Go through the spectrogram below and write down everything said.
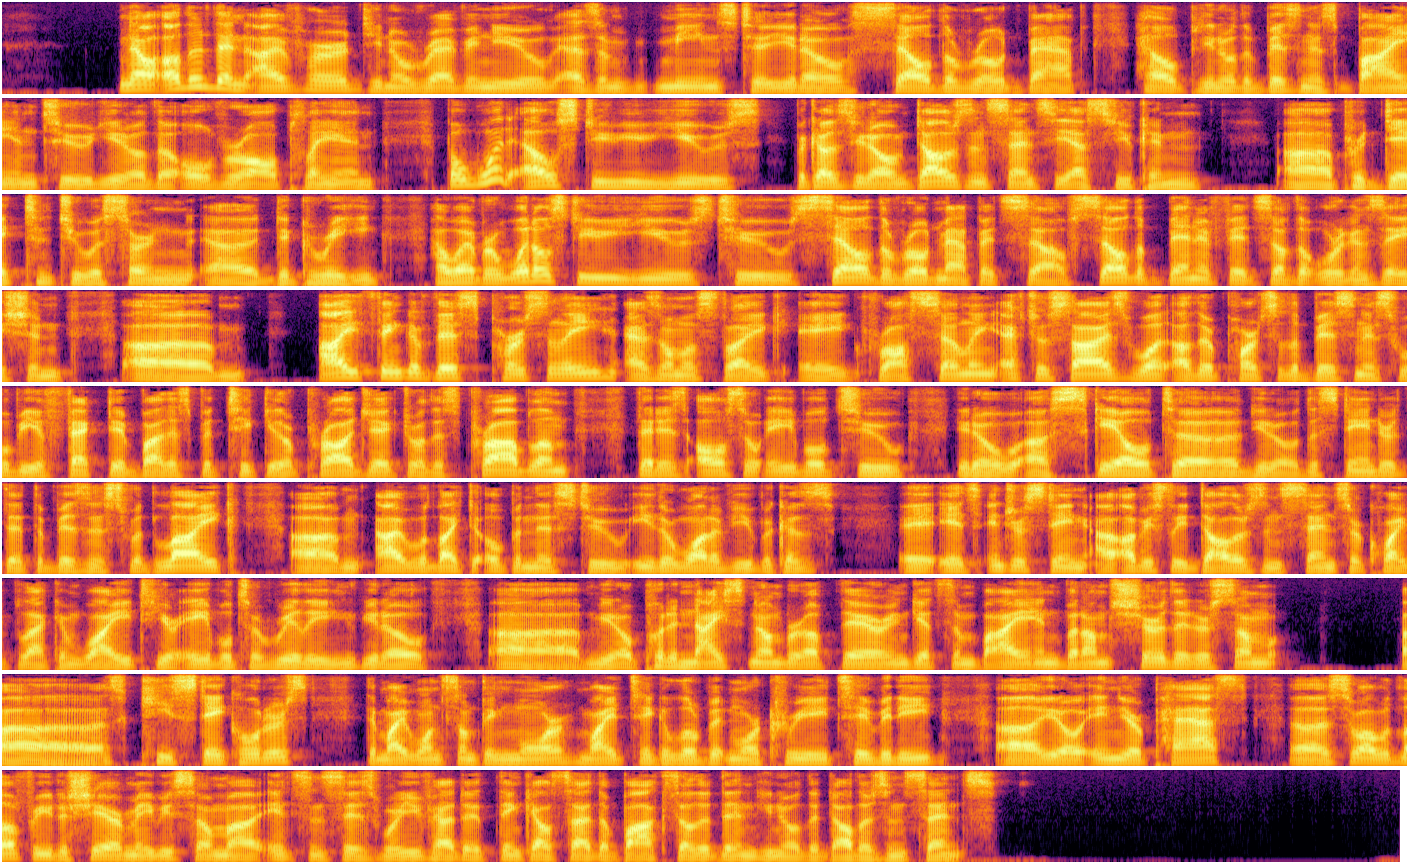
Now, other than I've heard, you know, revenue as a means to, you know, sell the roadmap, help, you know, the business buy into, you know, the overall plan. But what else do you use? Because, you know, dollars and cents, yes, you can uh, predict to a certain uh, degree. However, what else do you use to sell the roadmap itself, sell the benefits of the organization? Um, I think of this personally as almost like a cross selling exercise. What other parts of the business will be affected by this particular project or this problem that is also able to, you know, uh, scale to, you know, the standard that the business would like? Um, I would like to open this to either one of you because it's interesting. Obviously, dollars and cents are quite black and white. You're able to really, you know, uh, you know, put a nice number up there and get some buy-in. But I'm sure that there's some uh, key stakeholders that might want something more, might take a little bit more creativity, uh, you know, in your past. Uh, so I would love for you to share maybe some uh, instances where you've had to think outside the box, other than you know the dollars and cents.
